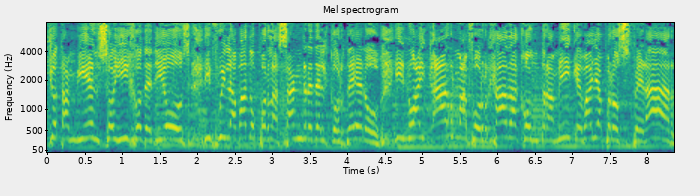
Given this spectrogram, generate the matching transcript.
Yo también soy hijo de Dios y fui lavado por la sangre del cordero. Y no hay arma forjada contra mí que vaya a prosperar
